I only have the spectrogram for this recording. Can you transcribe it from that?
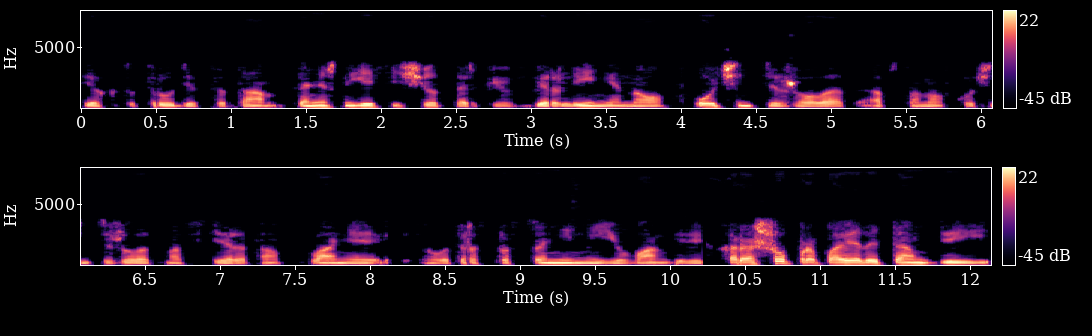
тех, кто трудится там. Конечно, есть еще церкви в Берлине, но очень тяжелая обстановка, очень тяжелая атмосфера там в плане вот, распространения Евангелия. Хорошо проповедовать там, где,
